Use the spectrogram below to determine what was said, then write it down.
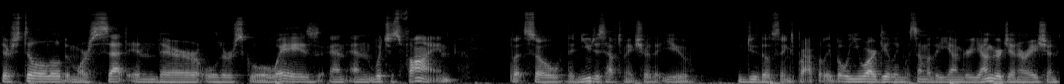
they're still a little bit more set in their older school ways, and and which is fine. But so then you just have to make sure that you do those things properly. But when you are dealing with some of the younger younger generation,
